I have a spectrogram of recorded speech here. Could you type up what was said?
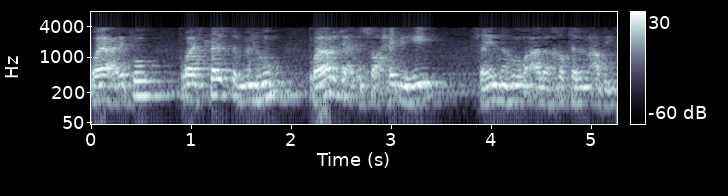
ويعرفه ويستيقظ منه ويرجع لصاحبه فإنه على خطر عظيم.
